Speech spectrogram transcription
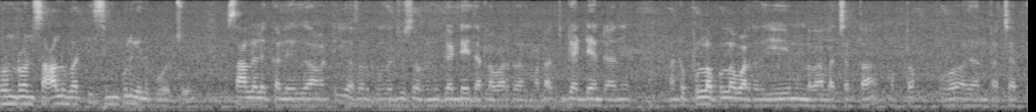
రెండు రెండు సార్లు బట్టి సింపుల్గా వెళ్ళిపోవచ్చు. సాళ్ళ లెక్క లేదు కాబట్టి అసలు చూసిన గడ్డి అయితే అట్లా పడుతుంది అనమాట గడ్డి అంటే అని అంటే పుల్ల పుల్ల పడుతుంది. ఏముండదు అలా చెత్త మొత్తం. అదంతా చెత్త.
